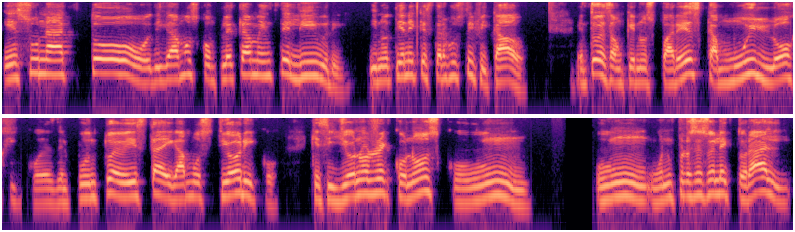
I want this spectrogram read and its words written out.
es un acto, digamos, completamente libre y no tiene que estar justificado. Entonces, aunque nos parezca muy lógico desde el punto de vista, digamos, teórico, que si yo no reconozco un, un, proceso electoral,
